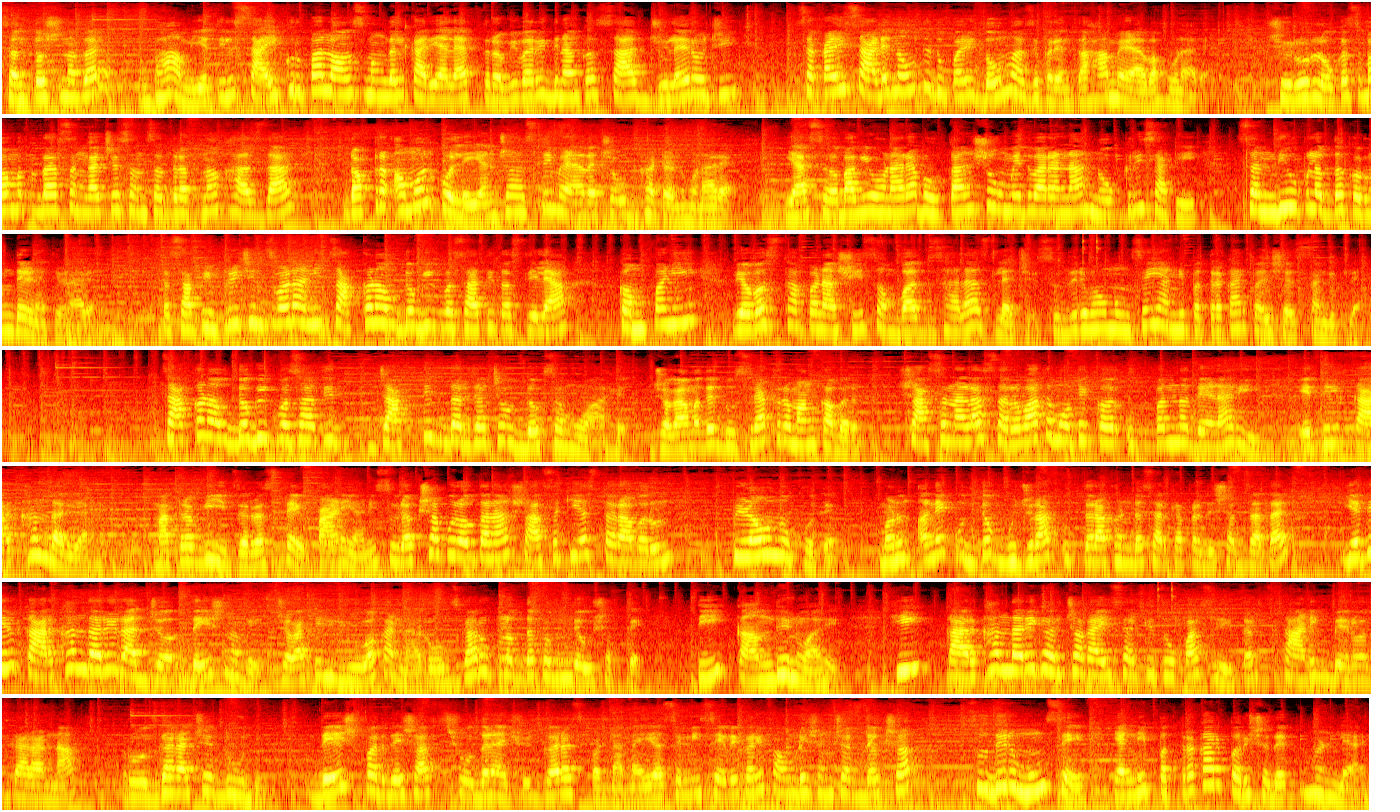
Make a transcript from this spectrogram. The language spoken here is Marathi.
संतोषनगर भाम येथील साई कृपा लॉन्स मंगल कार्यालयात रविवारी दिनांक सात जुलै रोजी सकाळी साडेनऊ ते दुपारी दोन वाजेपर्यंत हा मेळावा होणार आहे. शिरूर लोकसभा मतदारसंघाचे संसदरत्न खासदार डॉक्टर अमोल कोल्हे यांच्या हस्ते मेळाव्याचे उद्घाटन होणार आहे. या सहभागी होणाऱ्या बहुतांश उमेदवारांना नोकरीसाठी संधी उपलब्ध करून देण्यात येणार आहे. तसा पिंपरी चिंचवड आणि चाकण औद्योगिक वसाहतीत असलेल्या कंपनी व्यवस्थापनाशी संवाद झाला असल्याचे सुधीरभाऊ मुंगसे यांनी पत्रकार परिषदेत सांगितले. चाकण औद्योगिक वसाहतीत जागतिक दर्जाचे उद्योग समूह आहेत. जगामध्ये दुसऱ्या क्रमांकावर शासनाला सर्वात मोठे कर उत्पन्न देणारी येथील कारखानदारी आहे. मात्र वीज रस्ते पाणी आणि सुरक्षा पुरवताना शासकीय स्तरावरून पिळवणूक होते. म्हणून अनेक उद्योग गुजरात उत्तराखंड सारख्या प्रदेशात जात आहेत. येथील कारखानदारी राज्य देश नव्हे जगातील युवकांना रोजगार उपलब्ध करून देऊ शकते. ती कामधेनू आहे. ही कारखानदारी घरच्या गायीसारखी जोपासली तर स्थानिक बेरोजगारांना रोजगाराचे दूध देश परदेशात शोधण्याची गरज पडणार नाही असे मी सेवेकरी फाउंडेशनचे अध्यक्ष सुधीर मुंगसे यांनी पत्रकार परिषदेत म्हणले आहे.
